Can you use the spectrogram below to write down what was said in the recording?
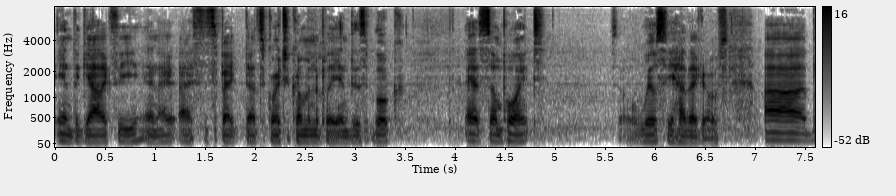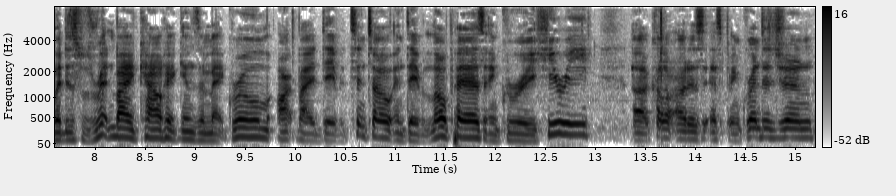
in the galaxy, and I, I suspect that's going to come into play in this book at some point. So we'll see how that goes. Uh, but this was written by Kyle Higgins and Mat Groom, art by Davide Tinto and David Lopez and Gurihiru, uh, color artist Espen Grundetjern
